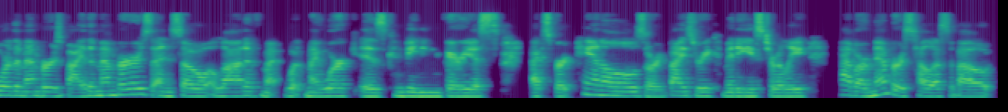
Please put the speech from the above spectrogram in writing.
for the members by the members. And so a lot of my, what my work is convening various expert panels or advisory committees to really have our members tell us about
